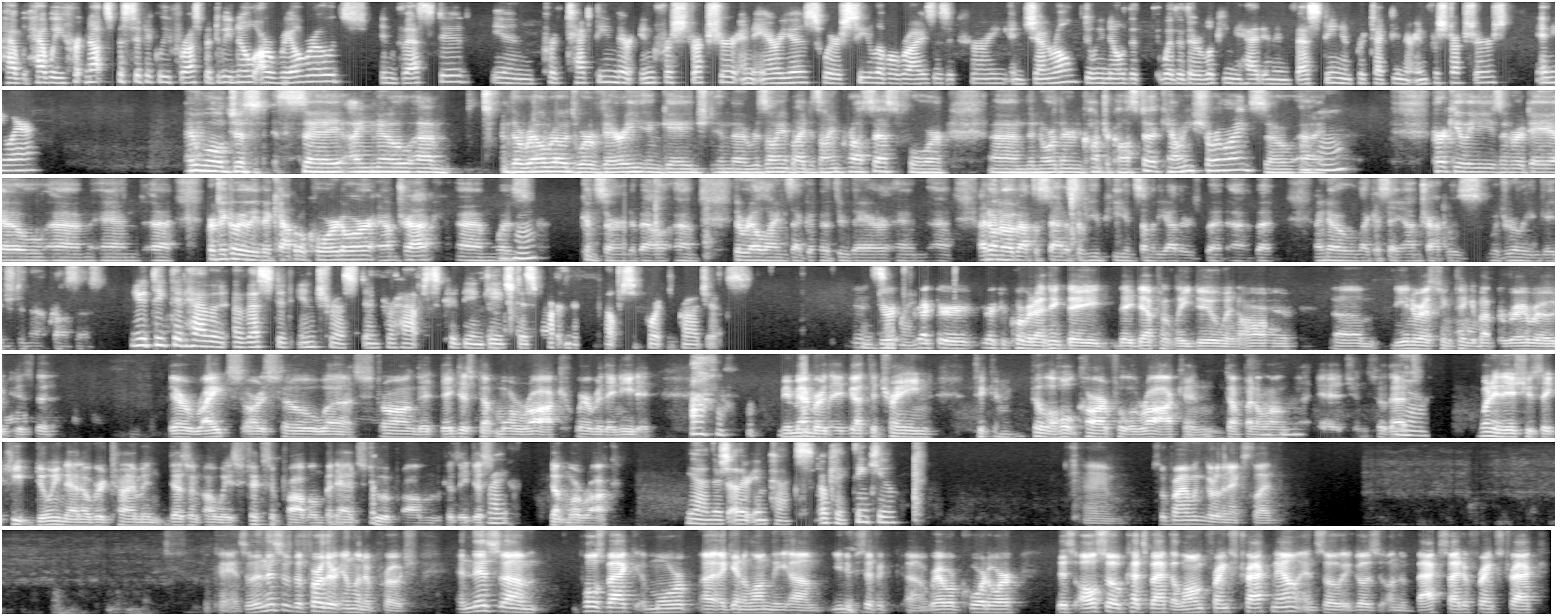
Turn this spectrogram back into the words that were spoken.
have have we heard not specifically for us, but do we know are railroads invested in protecting their infrastructure in areas where sea level rise is occurring in general? Do we know that whether they're looking ahead and investing and protecting their infrastructures anywhere? I will just say I know um, the railroads were very engaged in the resilient by design process for um, the northern Contra Costa County shoreline. So uh, mm-hmm. Hercules and Rodeo, um, and uh, particularly the Capitol Corridor, Amtrak um, was mm-hmm concerned about um, the rail lines that go through there. And uh, I don't know about the status of UP and some of the others, but uh, but I know, like I say, Amtrak was was really engaged in that process. You'd think they'd have a, a vested interest and perhaps could be engaged as partners to help support the projects. Yeah, Director Director Corbett, I think they they definitely do and are. Um, the interesting thing about the railroad is that their rights are so uh, strong that they just dump more rock wherever they need it. Uh-huh. Remember, they've got the train to can fill a whole car full of rock and dump it along mm-hmm. the edge. And so that's yeah. one of the issues. They keep doing that over time and doesn't always fix a problem, but adds to a problem because they just right. dump more rock. Yeah, and there's other impacts. Okay, thank you. Okay, so Brian, we can go to the next slide. Okay, and so then this is the further inland approach. And this um, pulls back more, uh, again, along the um, Union Pacific uh, Railroad corridor. This also cuts back along Frank's track now, and so it goes on the backside of Frank's track,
